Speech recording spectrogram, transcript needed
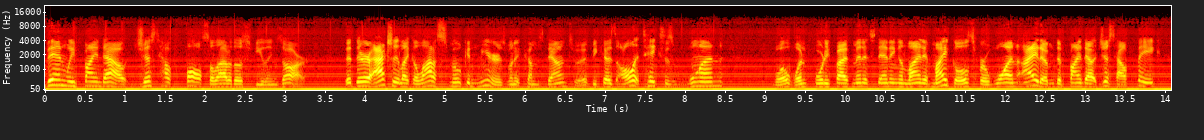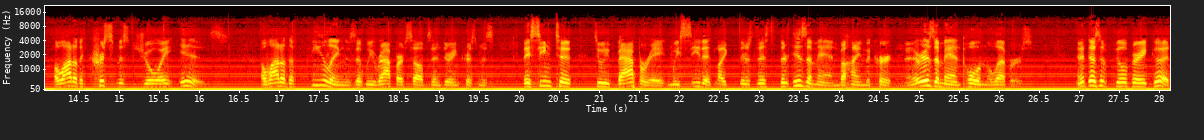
then we find out just how false a lot of those feelings are. That they're actually like a lot of smoke and mirrors when it comes down to it, because all it takes is one well, 145 minutes standing in line at Michael's for one item to find out just how fake a lot of the Christmas joy is. A lot of the feelings that we wrap ourselves in during Christmas, they seem to, to evaporate, and we see that like there's this there is a man behind the curtain, and there is a man pulling the levers. And it doesn't feel very good.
